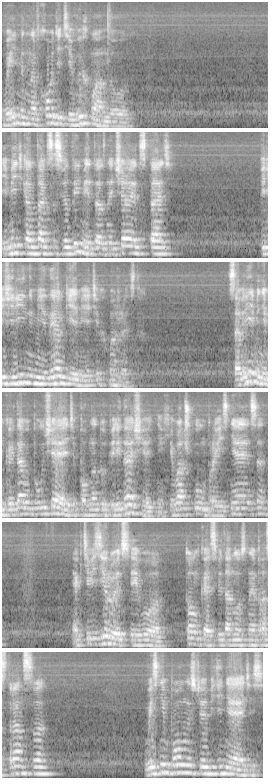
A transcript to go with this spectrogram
вы именно входите в их мандалу. Иметь контакт со святыми – это означает стать периферийными энергиями этих божеств. Со временем, когда вы получаете полноту передачи от них, и ваш ум проясняется – и активизируется его тонкое светоносное пространство, вы с ним полностью объединяетесь.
